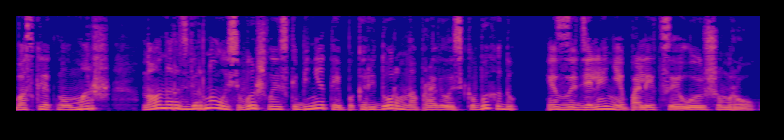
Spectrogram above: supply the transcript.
воскликнул Марш, но она развернулась, вышла из кабинета и по коридорам направилась к выходу из отделения полиции Луишем Роу.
